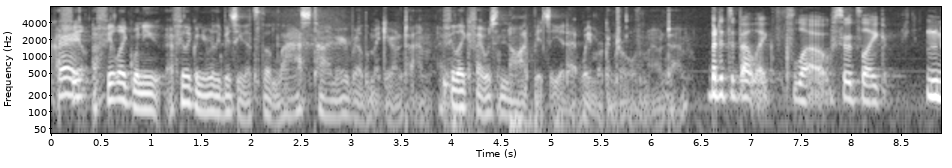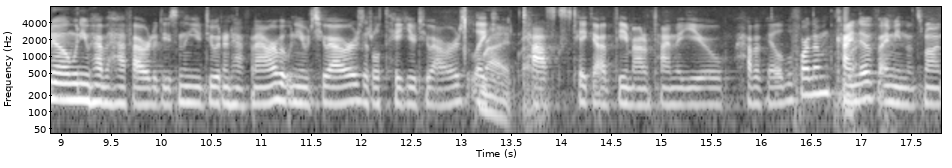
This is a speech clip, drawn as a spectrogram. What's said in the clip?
I Great. feel, I feel like when you I feel like when you're really busy, that's the last time you're able to make your own time. I feel like if I was not busy, I'd have way more control over my own time. But it's about like flow. So it's like, you know, when you have a half hour to do something, you do it in half an hour. But when you have two hours, it'll take you two hours. Like Right, right. tasks take up the amount of time that you have available for them. Kind of. I mean, that's not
